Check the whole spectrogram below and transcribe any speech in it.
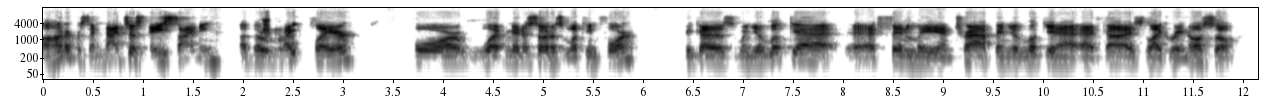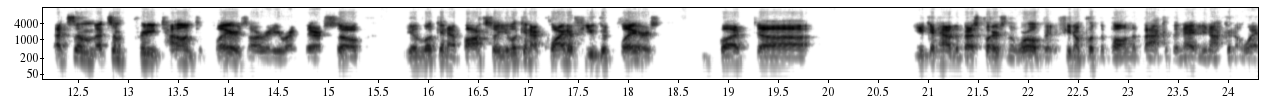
100%. Not just a signing, uh, the right player for what Minnesota's looking for because when you look at at Finlay and Trapp and you're looking at, at guys like Reynoso, that's some that's some pretty talented players already right there. So you're looking at Boxall, you're looking at quite a few good players, but uh, you can have the best players in the world, but if you don't put the ball in the back of the net, you're not going to win.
